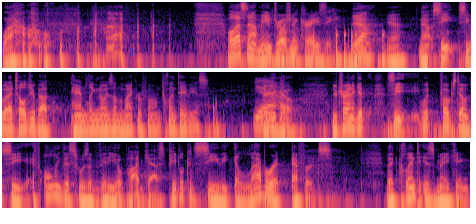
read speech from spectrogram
Wow. well, that's not me. It drove me crazy. Yeah, yeah. Now, see, see what I told you about handling noise on the microphone, Clintavious? yeah. there you I- go. You're trying to get see what folks don't see. If only this was a video podcast, people could see the elaborate efforts that Clint is making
